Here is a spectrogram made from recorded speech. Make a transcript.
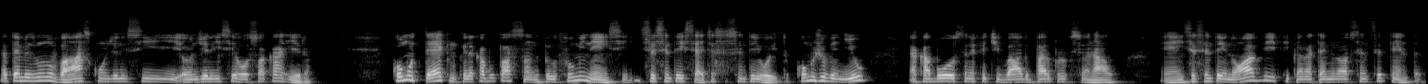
e até mesmo no Vasco, onde ele, se, onde ele encerrou sua carreira. Como técnico, ele acabou passando pelo Fluminense de 67 a 68 como juvenil acabou sendo efetivado para o profissional é, em 69, ficando até 1970.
